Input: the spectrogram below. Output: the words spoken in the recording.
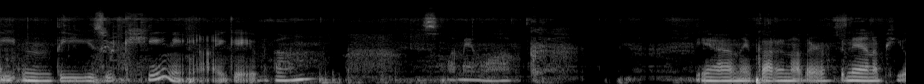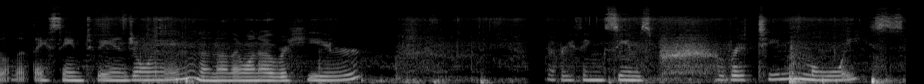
eaten the zucchini I gave them. So let me look. Yeah, and they've got another banana peel that they seem to be enjoying. And another one over here. Everything seems pretty moist.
